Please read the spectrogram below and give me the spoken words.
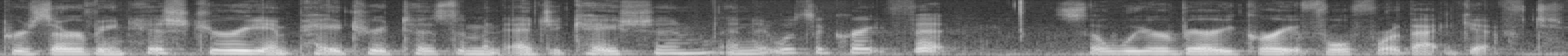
preserving history and patriotism and education, and it was a great fit. So we are very grateful for that gift.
